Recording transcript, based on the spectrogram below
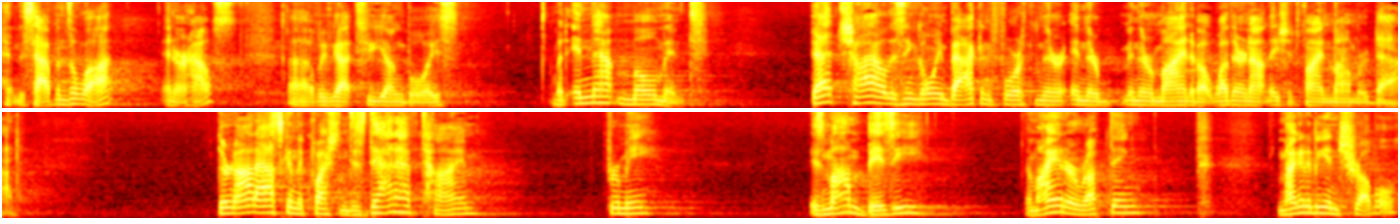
And this happens a lot in our house. Uh, we've got two young boys. But in that moment, that child isn't going back and forth in their, in, their, in their mind about whether or not they should find mom or dad. They're not asking the question Does dad have time for me? Is mom busy? Am I interrupting? Am I going to be in trouble?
